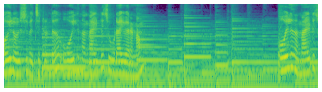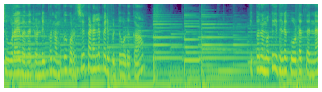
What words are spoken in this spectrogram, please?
ഓയിൽ ഒഴിച്ച് വെച്ചിട്ടുണ്ട്. ഓയിൽ നന്നായിട്ട് ചൂടായി വരണം. ഓയിൽ നന്നായിട്ട് ചൂടായി വന്നിട്ടുണ്ട്. ഇപ്പം നമുക്ക് കുറച്ച് കടലപ്പരിപ്പ് ഇട്ട് കൊടുക്കാം. ഇപ്പം നമുക്ക് ഇതിന്റെ കൂടെ തന്നെ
